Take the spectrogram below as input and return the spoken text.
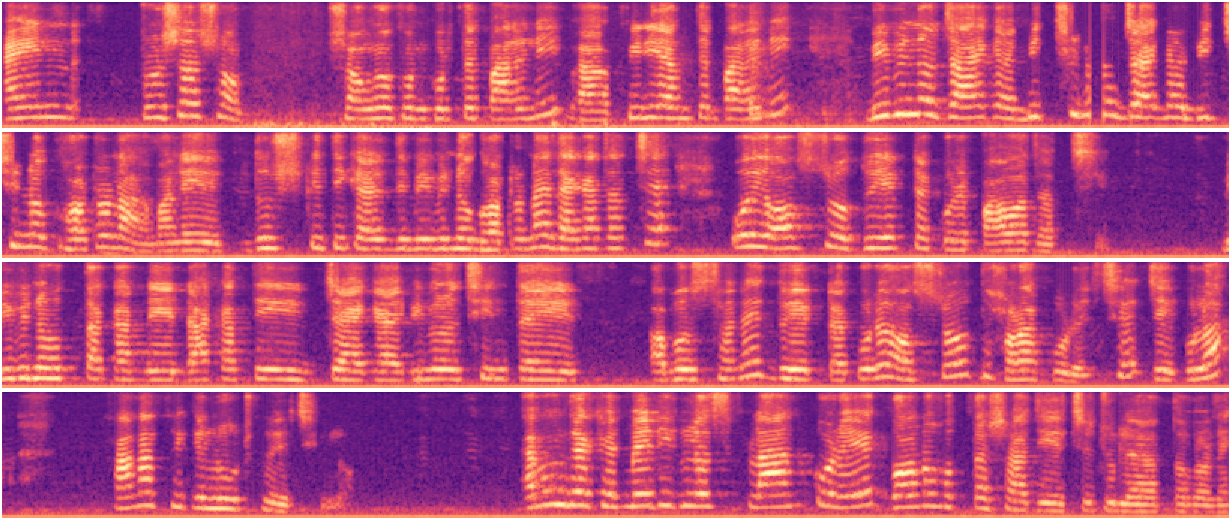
আইন প্রশাসন সংরক্ষণ করতে পারেনি বা ফিরিয়ে আনতে পারেনি। বিভিন্ন জায়গায়, বিচ্ছিন্ন জায়গায় বিচ্ছিন্ন ঘটনা মানে দুষ্কৃতিকারীদের বিভিন্ন ঘটনায় দেখা যাচ্ছে ওই অস্ত্র দুই একটা করে পাওয়া যাচ্ছে। বিভিন্ন হত্যাকাণ্ডে, ডাকাতির জায়গায়, বিভিন্ন ছিনতাইয়ের অবস্থানে দুই একটা করে অস্ত্র ধরা পড়েছে, যেগুলা থানা থেকে লুট হয়েছিল। এবং দেখেন মেডিকুলাস প্ল্যান করে গণহত্যা সাজিয়েছে জুলাই আন্দোলনে।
